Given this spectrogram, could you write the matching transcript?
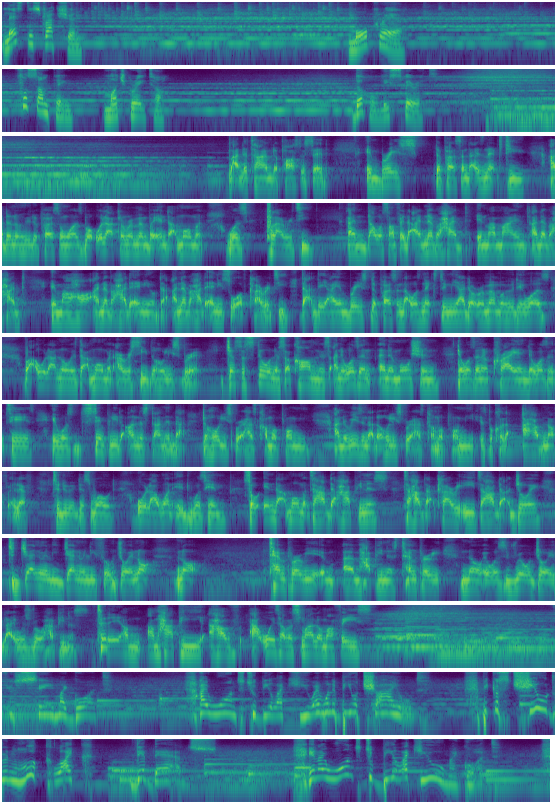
Less distraction, more prayer for something much greater the Holy Spirit. At the time, the pastor said, embrace the person that is next to you. I don't know who the person was, but all I can remember in that moment was clarity. And that was something that I never had in my mind. I never had in my heart. I never had any of that. I never had any sort of clarity. That day I embraced the person that was next to me. I don't remember who they was, but all I know is that moment I received the Holy Spirit just a stillness, a calmness, and it wasn't an emotion. There wasn't a crying. There wasn't tears. It was simply the understanding that the Holy Spirit has come upon me, and the reason that the Holy Spirit has come upon me is because I have nothing left to do with this world. All I wanted was Him. So in that moment, to have that happiness, to have that clarity, to have that joy, to genuinely, genuinely feel joy, not not temporary um, um, happiness, temporary. No, it was real joy. Like it was real happiness. Today, I'm I'm happy. I have I always have a smile on my face. If you say, "My God, I want to be like you. I want to be your child," because children look like their dads, and I want to be like you, my God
